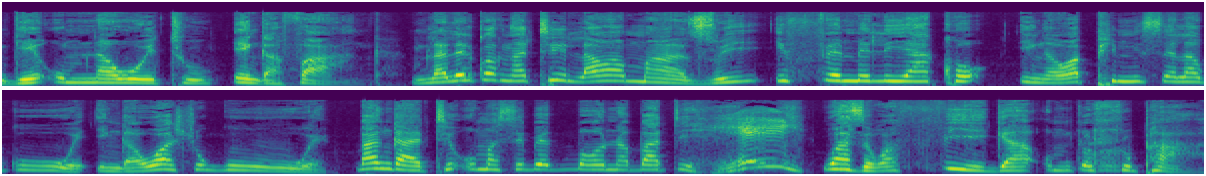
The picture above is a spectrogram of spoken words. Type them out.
nge umna wethu engafanga. Mlaleli kwangathi lawa mazwi ifamily yakho ingawaphimisela kuwe ingawasho kuwe. Bangathi uma sebekubona bathi hey! waze wafika umuntu ohluphayo.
